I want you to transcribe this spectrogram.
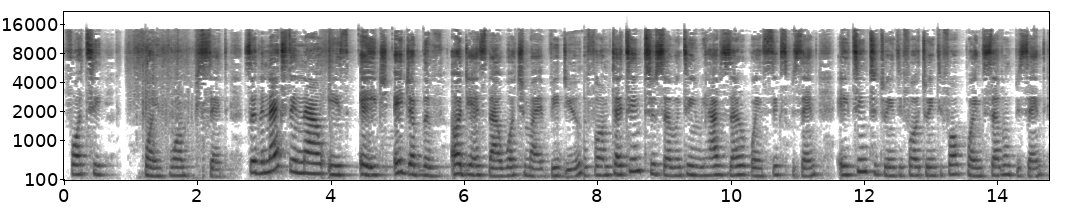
40 0.1%. So the next thing now is age, age of the audience that watch my video. From 13 to 17, we have 0.6%, 18 to 24, 24.7%,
